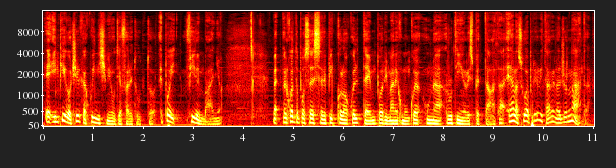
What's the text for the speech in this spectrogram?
e impiego circa 15 minuti a fare tutto e poi filo in bagno. Beh, per quanto possa essere piccolo quel tempo, rimane comunque una routine rispettata e ha la sua priorità nella giornata.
